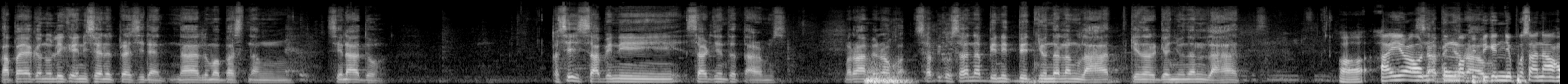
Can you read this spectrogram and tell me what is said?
Papayagan uli kayo ni Senate President na lumabas ng Senado. Kasi sabi ni Sergeant at Arms, marami raw. Sabi ko, sana binitbit nyo na lang lahat, kinargan nyo na lang lahat. Oh, ay, Your Honor, Sabi kung niya raw- mabibigyan niyo po sana ako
